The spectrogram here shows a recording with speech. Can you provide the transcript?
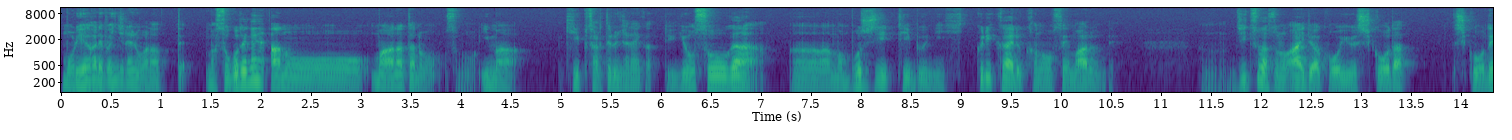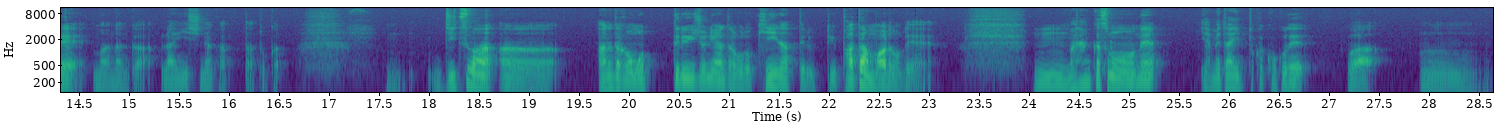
盛り上がればいいんじゃないのかなって。まあ、そこでね、あのー、まあ、あなたの、その、今、キープされてるんじゃないかっていう予想が、あまあ、ポジティブにひっくり返る可能性もあるんで、うん、実はその相手はこういう思考だ、思考で、まあなんか LINE しなかったとか、実はああなたが思ってる以上にあなたのことを気になってるっていうパターンもあるので、うん、まあなんかそのね、やめたいとかここでは、うん、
